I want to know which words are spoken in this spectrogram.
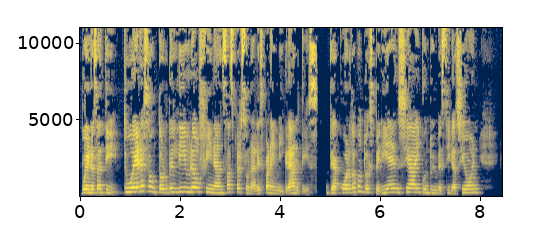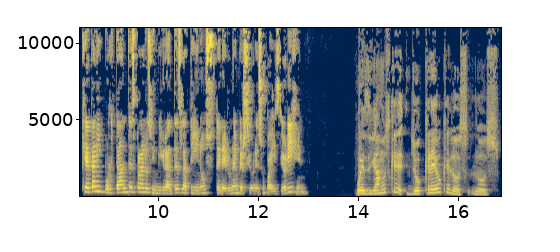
Bueno, Santi, tú eres autor del libro Finanzas Personales para Inmigrantes. De acuerdo con tu experiencia y con tu investigación, ¿qué tan importante es para los inmigrantes latinos tener una inversión en su país de origen? Pues digamos que yo creo que los, los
